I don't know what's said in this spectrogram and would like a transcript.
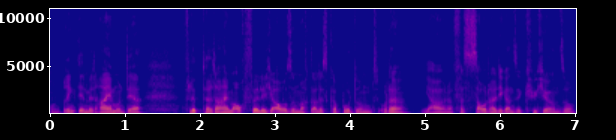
und bringt den mit heim und der flippt halt daheim auch völlig aus und macht alles kaputt und oder ja, oder versaut halt die ganze Küche und so.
